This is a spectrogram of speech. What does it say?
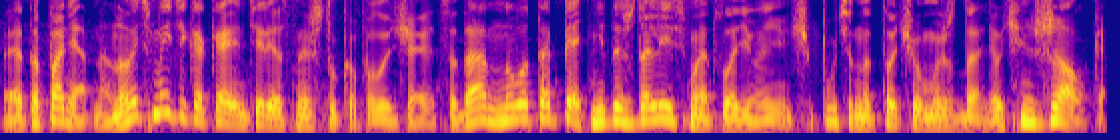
Это понятно. Но ведь смотрите, какая интересная штука получается, да? Ну вот опять не дождались мы от Владимира Владимировича Путина то, чего мы ждали. Очень жалко.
